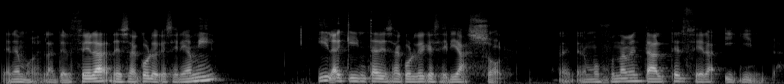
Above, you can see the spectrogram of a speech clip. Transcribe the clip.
tenemos la tercera de ese acorde que sería Mi y la quinta de ese acorde que sería Sol. Tenemos fundamental, tercera y quinta.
